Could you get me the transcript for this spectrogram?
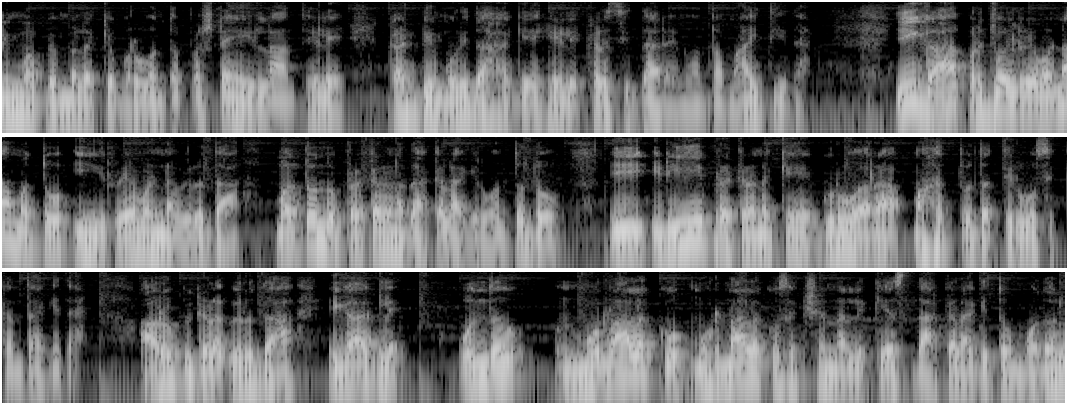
ನಿಮ್ಮ ಬೆಂಬಲಕ್ಕೆ ಬರುವಂಥ ಪ್ರಶ್ನೆಯೇ ಇಲ್ಲ ಅಂತ ಹೇಳಿ ಕಡ್ಡಿ ಮುರಿದ ಹಾಗೆ ಹೇಳಿ ಕಳಿಸಿದ್ದಾರೆ ಅನ್ನುವಂಥ ಮಾಹಿತಿ ಇದೆ. ಈಗ ಪ್ರಜ್ವಲ್ ರೇವಣ್ಣ ಮತ್ತು ಈ ರೇವಣ್ಣ ವಿರುದ್ಧ ಮತ್ತೊಂದು ಪ್ರಕರಣ ದಾಖಲಾಗಿರುವಂಥದ್ದು. ಈ ಇಡೀ ಪ್ರಕರಣಕ್ಕೆ ಗುರುವಾರ ಮಹತ್ವದ ತಿರುವು ಸಿಕ್ಕಂತಾಗಿದೆ. ಆರೋಪಿಗಳ ವಿರುದ್ಧ ಈಗಾಗಲೇ ಒಂದು, ಮೂರ್ನಾಲ್ಕು ಮೂರ್ನಾಲ್ಕು ಸೆಕ್ಷನ್ನಲ್ಲಿ ಕೇಸ್ ದಾಖಲಾಗಿತ್ತು ಮೊದಲ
